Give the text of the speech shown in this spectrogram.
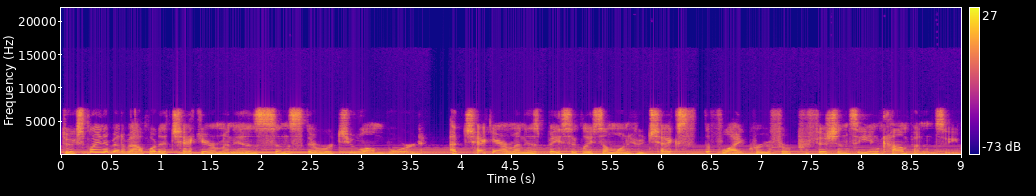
To explain a bit about what a check airman is, since there were two on board, a check airman is basically someone who checks the flight crew for proficiency and competency.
